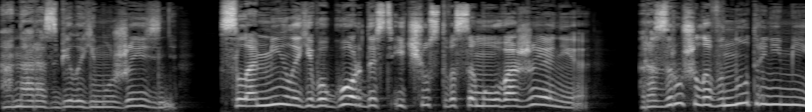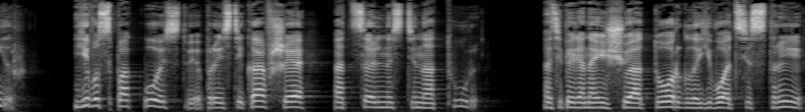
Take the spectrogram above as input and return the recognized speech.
Она разбила ему жизнь, сломила его гордость и чувство самоуважения, разрушила внутренний мир, его спокойствие, проистекавшее от цельности натуры. А теперь она еще и отторгла его от сестры,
